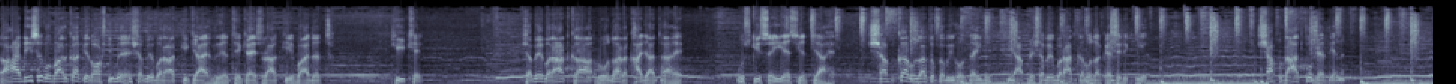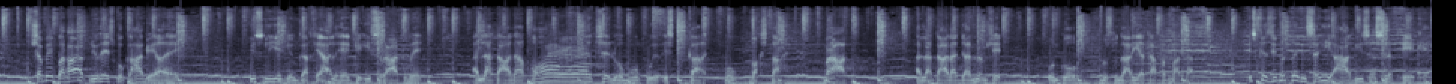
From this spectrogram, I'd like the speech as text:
अहादीस मुबारक की रोशनी में शब बारात की क्या अहमियत है? क्या इस रात की इबादत ठीक है? शब बारात का रोजा रखा जाता है। उसकी सही हैसियत क्या है? शब का रोजा तो कभी होता ही नहीं। आपने शब बारात का रोजा कैसे लिखी है शब रात को कहते हैं ना। शब बारात जो है, इसको कहा गया है। इसलिए कि उनका ख्याल है कि इस रात में अल्लाह ताला बहुत से लोगों को इसका वो बख्शता है। बरात। अल्लाह ताला जन्नम से उनको रुसदारी अता फरमाता इसके जिम्मत में सही अहादीस सिर्फ़ एक है।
